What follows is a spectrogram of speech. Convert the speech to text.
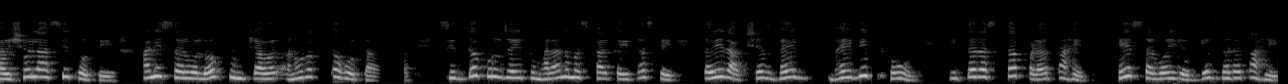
हर्षोल्लासित होते आणि सर्व लोक तुमच्यावर अनुरक्त होतात. सिद्ध पुरुष जरी तुम्हाला नमस्कार करीत असले तरी राक्षस भय भयभीत होऊन इतरस्त पळत आहेत. हे सर्व योग्यच घडत आहे.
